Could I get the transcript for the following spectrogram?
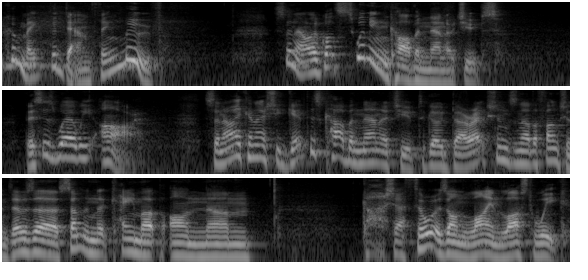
can make the damn thing move. So now I've got swimming carbon nanotubes. This is where we are. So now I can actually get this carbon nanotube to go directions and other functions. There was uh, something that came up on, um, gosh, I thought it was online last week.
